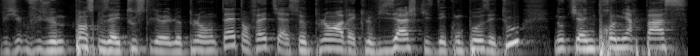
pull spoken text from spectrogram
je, je pense que vous avez tous le, le plan en tête. En fait, il y a ce plan avec le visage qui se décompose et tout. Donc, il y a une première passe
